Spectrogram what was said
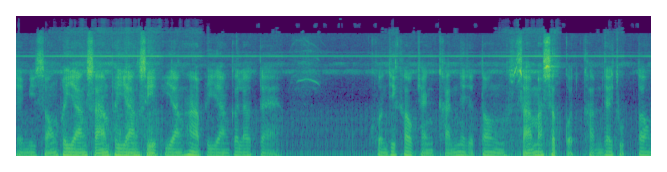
จะมีสองพยางค์สามพยางค์สี่พยางค์ห้าพยางค์ก็แล้วแต่ คนที่เข้าแข่งขันเนี่ยจะต้องสามารถสะกดคำได้ถูกต้อง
